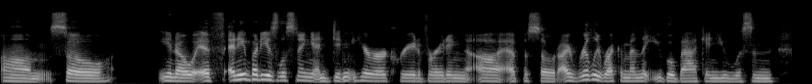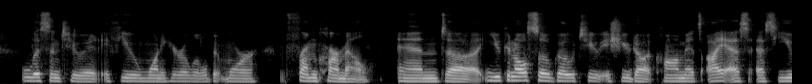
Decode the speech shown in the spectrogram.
um, so you know, if anybody is listening and didn't hear our creative writing uh, episode, I really recommend that you go back and you listen listen to it if you want to hear a little bit more from Carmel. And uh, you can also go to issuu.com. It's issuu.com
